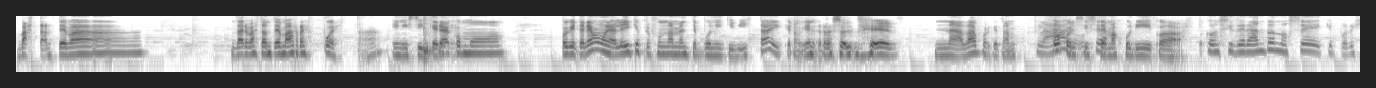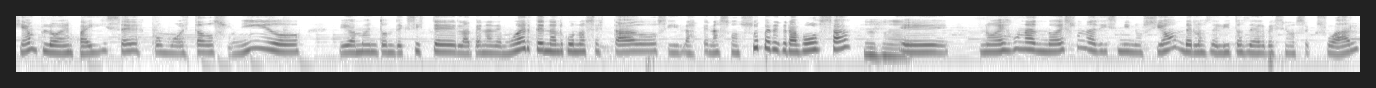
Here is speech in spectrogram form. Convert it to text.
bastante más, dar bastante más respuesta. ¿eh? Y ni siquiera Sí. como, porque tenemos una ley que es profundamente punitivista y que no viene a resolver nada, porque tampoco Claro, el o sea, sistema jurídico da abasto. considerando, no sé, que por ejemplo en países como Estados Unidos, digamos, en donde existe la pena de muerte en algunos estados y las penas son súper gravosas, eh, no, es una, no es una disminución de los delitos de agresión sexual,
